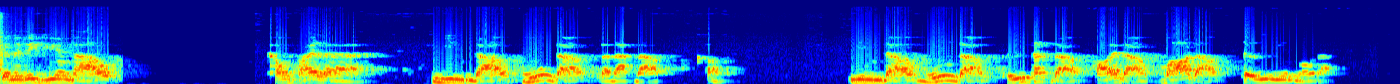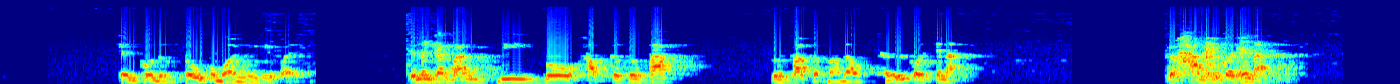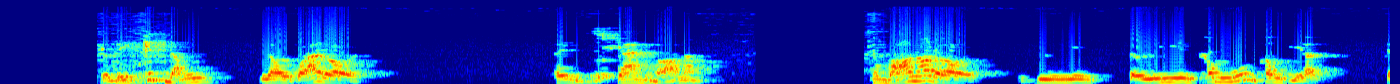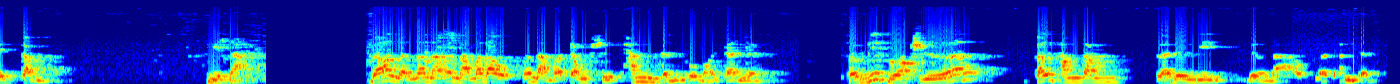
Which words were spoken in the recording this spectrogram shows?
cho nên cái duyên đạo không phải là nhìn đạo, muốn đạo là đạt đạo. Không. Nhìn đạo, muốn đạo, thử thách đạo, hỏi đạo, bỏ đạo, tự nhiên ngộ đạo. Trên con đường tu của mọi người đều vậy. Cho nên các bạn đi vô học cái phương pháp phương pháp được ban đầu thử coi thế nào. Rồi hành coi thế nào rồi bị kích động nhồi quá rồi. Thế mình can bỏ nó. Không bỏ nó rồi, đương nhiên, tự nhiên không muốn, không gì hết. Cái cầm. Biết đạo đó là nó nằm ở đâu? Nó nằm ở trong sự thanh tịnh của mọi cá nhân. Rồi biết gọt rửa, tới thâm tâm là đường gì? Đường đạo là thanh tịnh.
